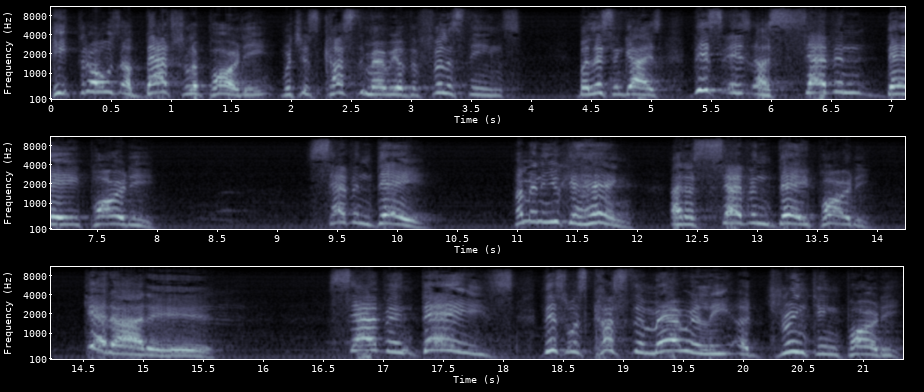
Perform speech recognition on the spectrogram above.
He throws a bachelor party, which is customary of the Philistines. But listen, guys, this is a seven day party. Seven day. How many you can hang at a seven day party? Get out of here. Seven days. This was customarily a drinking party.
